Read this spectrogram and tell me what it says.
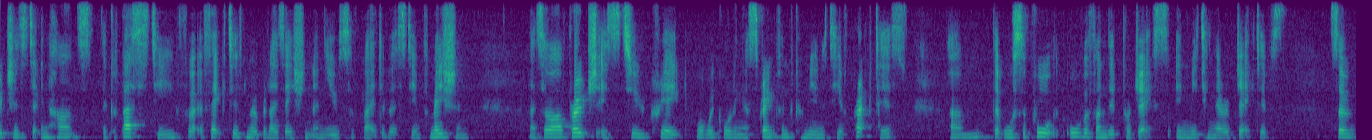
which is to enhance the capacity for effective mobilization and use of biodiversity information. And so our approach is to create what we're calling a strengthened community of practice um, that will support all the funded projects in meeting their objectives. So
